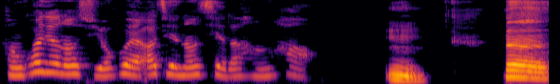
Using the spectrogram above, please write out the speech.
很快就能学会，而且能写得很好。嗯，那。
